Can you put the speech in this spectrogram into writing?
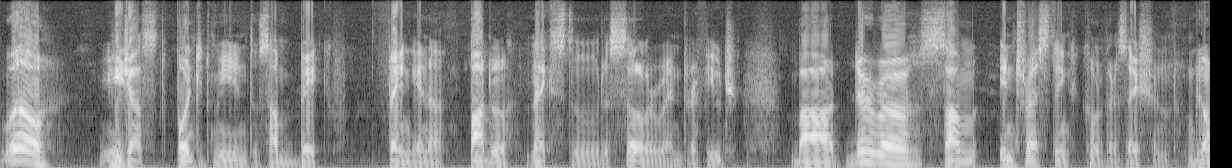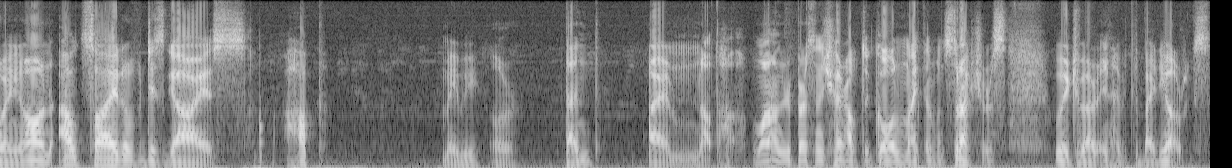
well, he just pointed me into some big thing in a puddle next to the Silverwing refuge, but there were some interesting conversation going on outside of this guy's hut, maybe, or tent. I'm not 100% sure how to call Night Elven structures, which were inhabited by the orcs.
